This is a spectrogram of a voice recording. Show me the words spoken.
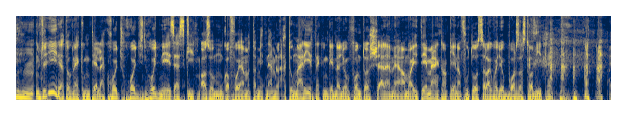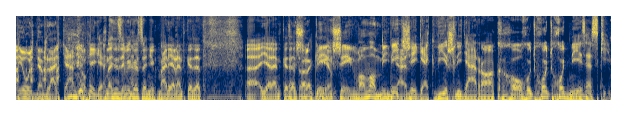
úgyhogy írjatok nekünk tényleg, hogy, hogy, hogy néz ez ki, azon munkafolyamat, amit nem látunk. Már írt nekünk egy nagyon fontos eleme a mai témánknak, én a futószalag vagyok, borzasztó, mit nem. Jó, hogy nem látjátok. Igen, nagyon szépen köszönjük, már jelentkezett, jelentkezett valaki. igen. Pékség van, van minden. Pékségek, virsligyárak, ho- hogy, hogy, hogy néz ez ki?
